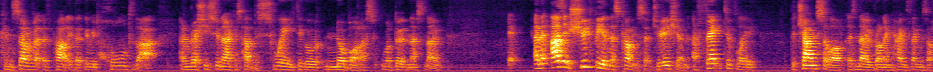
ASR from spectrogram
Conservative Party that they would hold that, and Rishi Sunak has had the sway to go, no, Boris, we're doing this now. And as it should be in this current situation, effectively, the Chancellor is now running how things are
